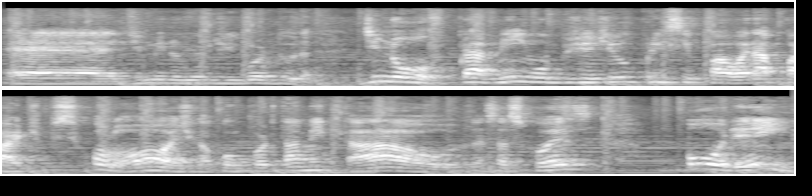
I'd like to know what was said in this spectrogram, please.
é, diminuiu de gordura. De novo, para mim o objetivo principal era a parte psicológica, comportamental, essas coisas, Porém,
